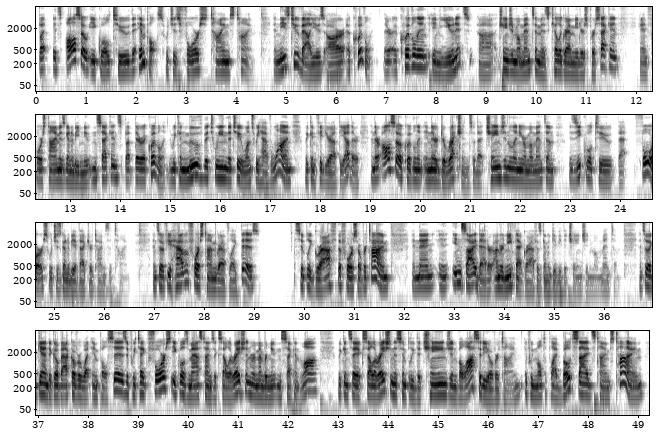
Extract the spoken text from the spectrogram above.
But it's also equal to the impulse, which is force times time. And these two values are equivalent. They're equivalent in units. Uh, change in momentum is kilogram meters per second, and force time is going to be newton seconds, but they're equivalent. We can move between the two. Once we have one, we can figure out the other. And they're also equivalent in their direction. So that change in linear momentum is equal to that force, which is going to be a vector times the time. And so if you have a force time graph like this, simply graph the force over time and then inside that or underneath that graph is going to give you the change in momentum. And so again, to go back over what impulse is, if we take force equals mass times acceleration, remember Newton's second law, we can say acceleration is simply the change in velocity over time. If we multiply both sides times time,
